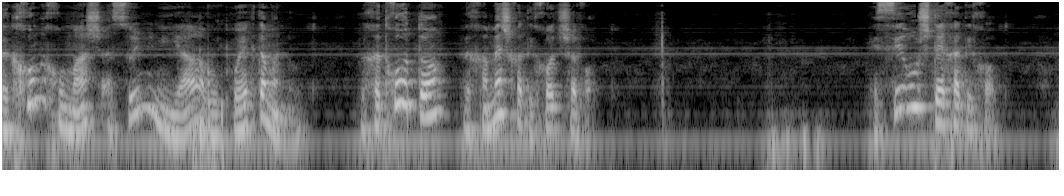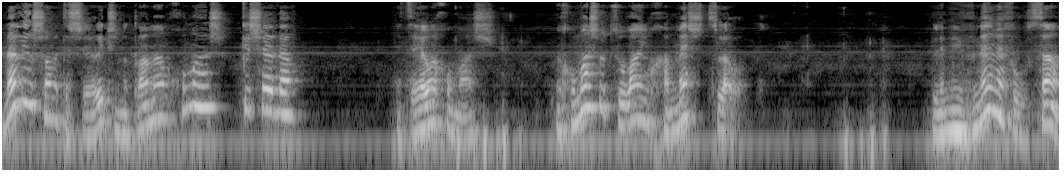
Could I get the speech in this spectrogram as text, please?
לקחו מחומש עשוי מנייר עבור פרויקט אמנות וחתכו אותו לחמש חתיכות שוות. הסירו שתי חתיכות. נא לרשום את השארית שנותרה מהמחומש כשבר. נצייר מחומש. מחומש הוא צורה עם חמש צלעות. למבנה מפורסם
